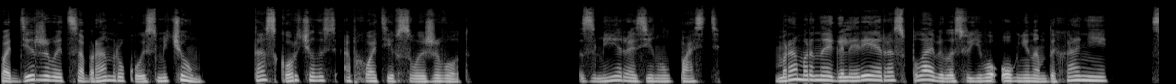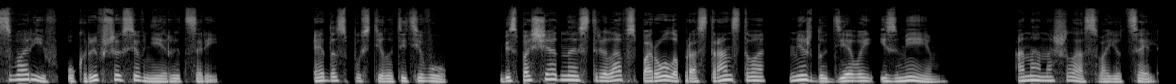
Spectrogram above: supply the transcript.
поддерживает Собран рукой с мечом. Та скорчилась, обхватив свой живот. Змей разинул пасть. Мраморная галерея расплавилась в его огненном дыхании, сварив укрывшихся в ней рыцарей. Эда спустила тетиву. Беспощадная стрела вспорола пространство между девой и змеем. Она нашла свою цель.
